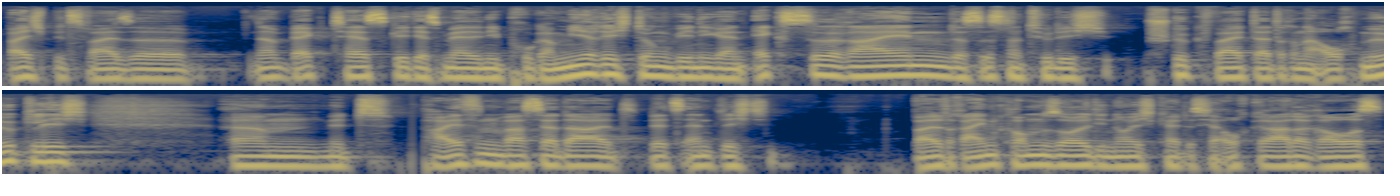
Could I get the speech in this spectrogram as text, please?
beispielsweise Ne, Backtest geht jetzt mehr in die Programmierrichtung, weniger in Excel rein. Das ist natürlich ein Stück weit da drin auch möglich. Ähm, mit Python, was ja da letztendlich bald reinkommen soll. Die Neuigkeit ist ja auch gerade raus.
